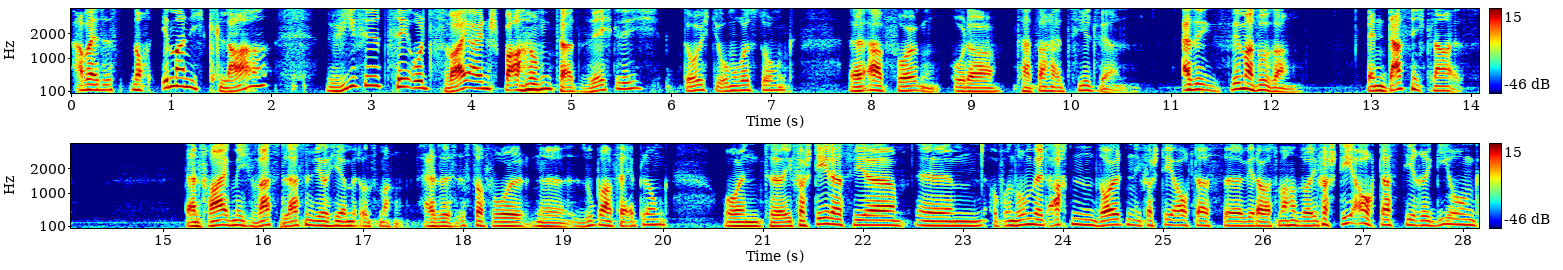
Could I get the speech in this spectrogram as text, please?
Aber es ist noch immer nicht klar, wie viel CO2-Einsparungen tatsächlich durch die Umrüstung äh, erfolgen oder Tatsache erzielt werden. Also ich will mal so sagen, wenn das nicht klar ist, dann frage ich mich, was lassen wir hier mit uns machen? Also es ist doch wohl eine super Veräpplung und äh, ich verstehe, dass wir ähm, auf unsere Umwelt achten sollten. Ich verstehe auch, dass äh, wir da was machen sollen. Ich verstehe auch, dass die Regierung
